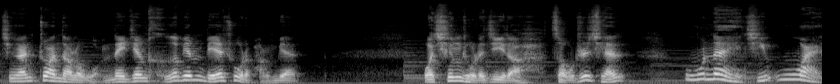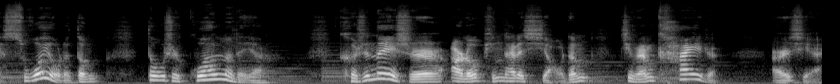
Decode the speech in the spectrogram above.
竟然转到了我们那间河边别墅的旁边。我清楚地记得，走之前，屋内及屋外所有的灯都是关了的呀。可是那时二楼平台的小灯竟然开着，而且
